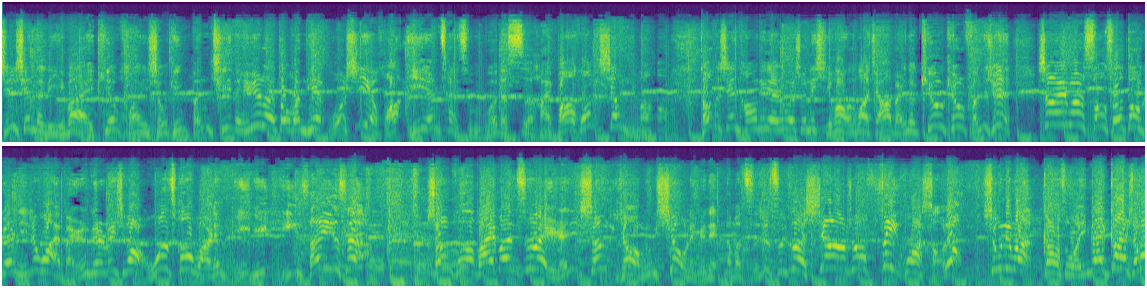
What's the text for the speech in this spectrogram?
时间的礼拜天，欢迎收听本期的娱乐豆瓣天，我是夜华，依然在祖国的四海八荒向你们好。同时间同地点，如果说你喜欢我的话，加本人的 QQ 粉丝群，上一波搜索豆哥你真坏，本人个人微信号我操五二零 B B 一三一四。生活百般滋味，人生要用笑脸面对。那么此时此刻，想说废话少聊，兄弟们，告诉我应该干什么？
